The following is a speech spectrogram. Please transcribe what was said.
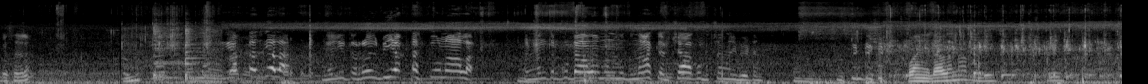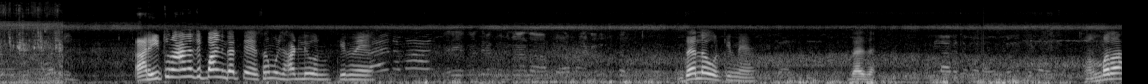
बसायला एकटाच गेला म्हणजे तो रोज बी एकटाच पिऊन आला आणि नंतर कुठं आला म्हणून मग नाक्यावर चहा कुठं चांगली भेटन. पिंटू शेट पाणी लावलं ना अरे इथून आणायचं पाणी जाते समोर हाडली होऊन किरणे. जाय लवकर किरणे. जाय जाय आणि मला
